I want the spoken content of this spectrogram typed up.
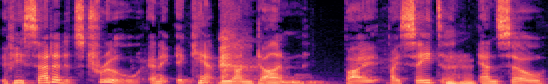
if he said it, it's true, and it, it can't be undone by by Satan. Mm-hmm. And so,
